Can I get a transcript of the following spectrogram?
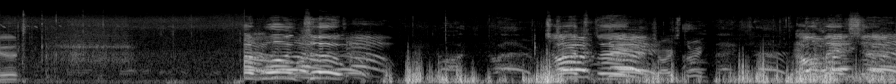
good. One. Charge three. Charge three. Ovation.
